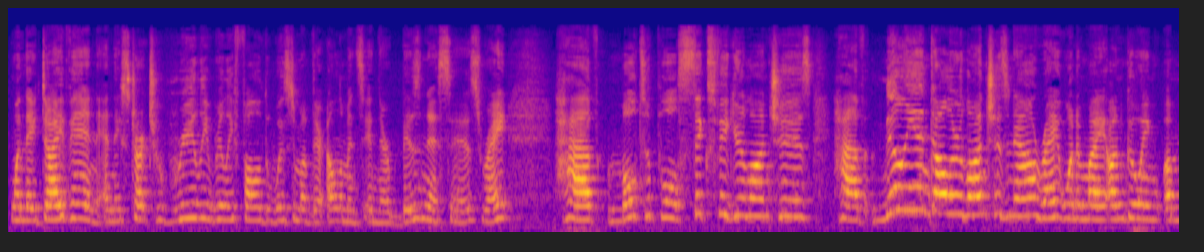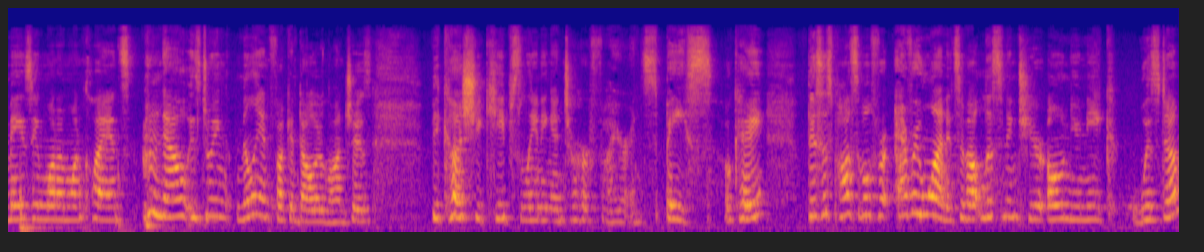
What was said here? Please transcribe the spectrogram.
when they dive in and they start to really, really follow the wisdom of their elements in their businesses, right? Have multiple six figure launches, have million dollar launches now, right? One of my ongoing amazing one on one clients now is doing million fucking dollar launches because she keeps leaning into her fire and space, okay? This is possible for everyone. It's about listening to your own unique wisdom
